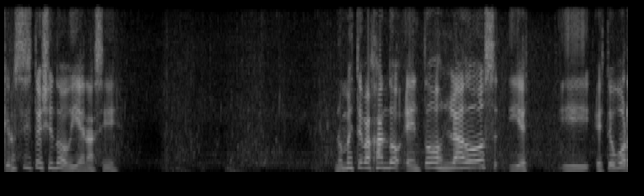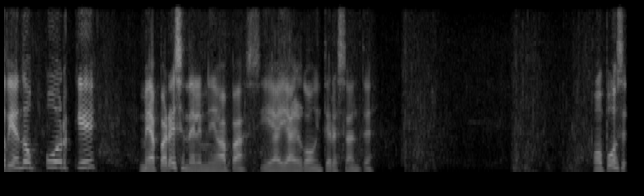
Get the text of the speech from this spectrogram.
Que no sé si estoy yendo bien así. No me estoy bajando en todos lados y, estoy bordeando porque me aparece en el minimapa si hay algo interesante. ¿Cómo puedo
